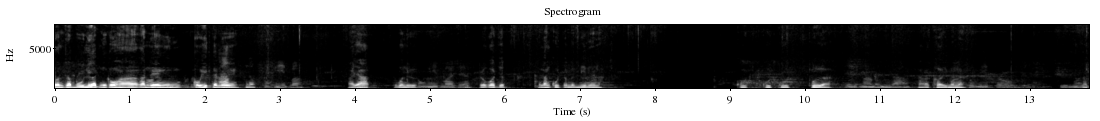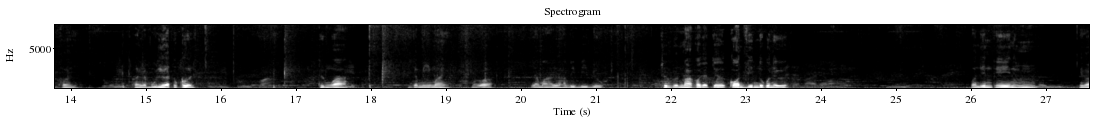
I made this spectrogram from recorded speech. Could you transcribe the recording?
ต้นสบู่เลือดนี่เขาหากันเองเขาฮิตกันเองหายากทุกคนเออเราก็จะมานั่งขุดกันแบบนี้เลยนะขุดขุดขุดเพื่อ หาเคยมันนะหาเคยเคยสบู่เลือดทุกคน ถึงว่าจะมีไหมมันก็อย่ามาเลยนะบีบีบิวซึ่งส่วนมากก็จะเจอก้อนดินทุกคนเออก้อนดินเพนเห็นไหม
